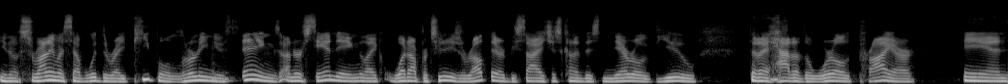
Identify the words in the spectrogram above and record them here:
you know surrounding myself with the right people learning new mm-hmm. things understanding like what opportunities are out there besides just kind of this narrow view that i had of the world prior. And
